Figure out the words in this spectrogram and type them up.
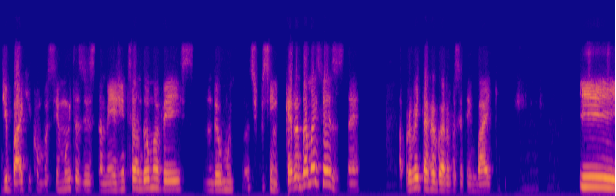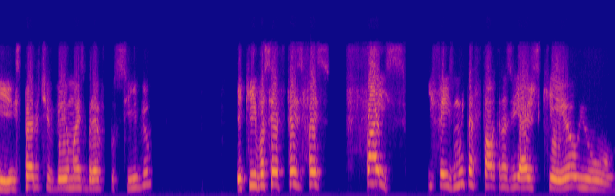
de bike com você muitas vezes também. A gente só andou uma vez, não deu muito. Tipo assim, quero andar mais vezes, né? Aproveitar que agora você tem bike. E espero te ver o mais breve possível. E que você fez, faz, faz e fez muita falta nas viagens que eu e o,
